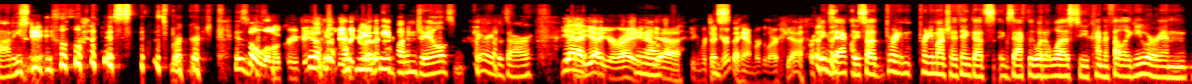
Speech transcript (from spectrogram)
body jail, his, his burger, it's a little creepy I his give you the bun jail. It's very bizarre. yeah but, yeah you're right you know, yeah you can pretend you're the hamburger yeah exactly. So pretty pretty much I think that's exactly what it was. So you kind of felt like you were in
